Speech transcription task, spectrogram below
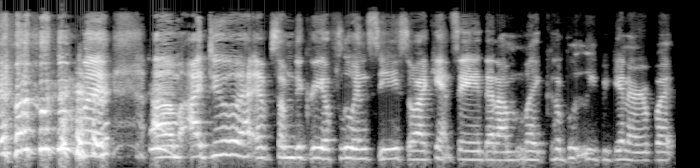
am, but um, I do have some degree of fluency, so I can't say that I'm like completely beginner. But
